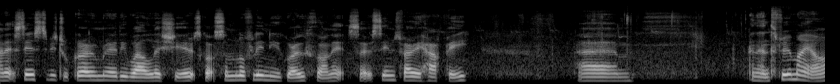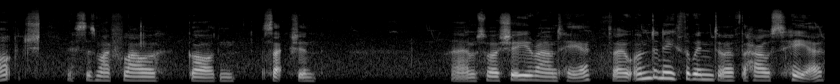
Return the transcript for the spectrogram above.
And it seems to be growing really well this year. It's got some lovely new growth on it, so it seems very happy. Um, and then through my arch, this is my flower garden section um, so I'll show you around here. So underneath the window of the house here,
